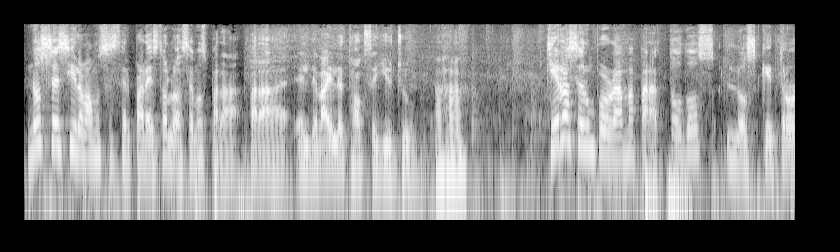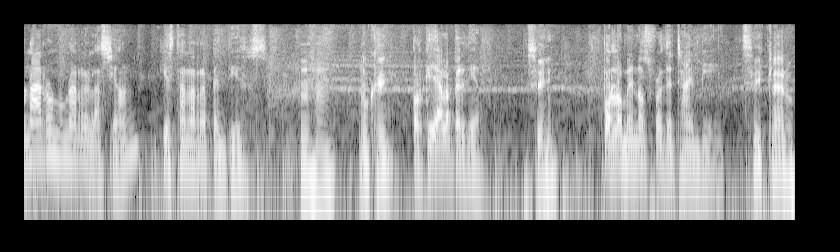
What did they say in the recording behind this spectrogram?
no sé si lo vamos a hacer para esto, lo hacemos para, para el de Baile Talks de YouTube. Ajá. Quiero hacer un programa para todos los que tronaron una relación y están arrepentidos. Ajá. Ok. Porque ya la perdieron. Sí por lo menos for the time being. Sí, claro,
